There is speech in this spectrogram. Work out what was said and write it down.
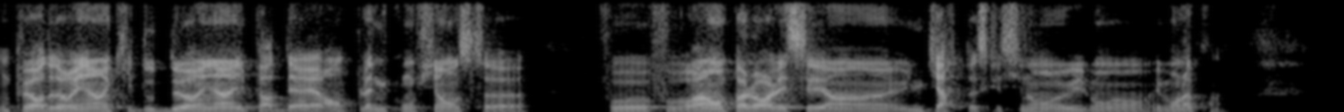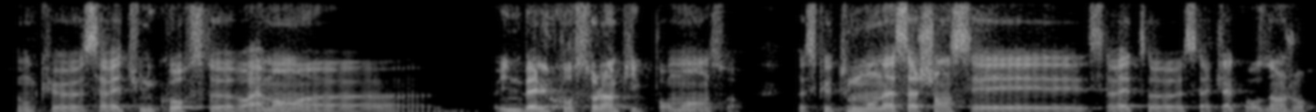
ont peur de rien, qui doutent de rien. Ils partent derrière en pleine confiance. Il euh, faut, faut vraiment pas leur laisser une carte parce que sinon, eux, ils vont, la prendre. Donc, euh, ça va être une course euh, vraiment, une belle course olympique pour moi en soi. Parce que tout le monde a sa chance et ça va être, ça va être la course d'un jour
